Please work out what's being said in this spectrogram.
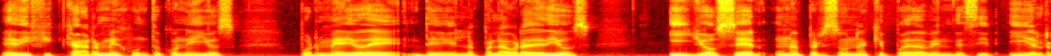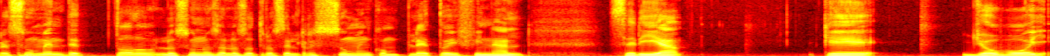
edificarme junto con ellos por medio de, de la palabra de Dios y yo ser una persona que pueda bendecir. Y el resumen de todos los unos a los otros, el resumen completo y final sería que yo voy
